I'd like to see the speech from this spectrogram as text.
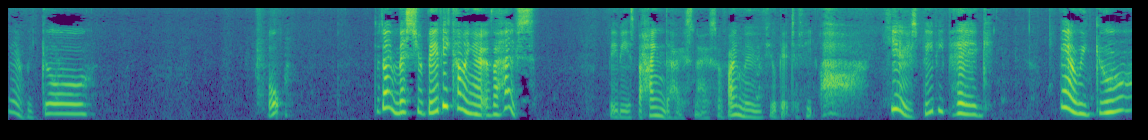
There we go. Oh, did I miss your baby coming out of the house? Baby is behind the house now, so if I move, you'll get to see. Oh, here's baby pig. There we go.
